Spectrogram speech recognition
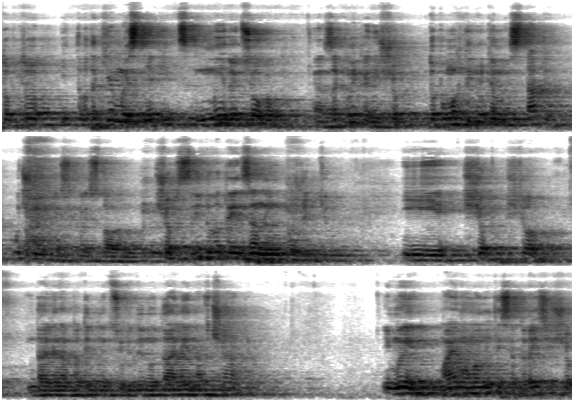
Тобто, і таке мислення, і ми до цього е, закликані, щоб допомогти людям стати учнем Христовим, щоб слідувати за ним по життю. І щоб що? далі нам потрібно цю людину далі навчати. І ми маємо молитися, до речі, щоб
